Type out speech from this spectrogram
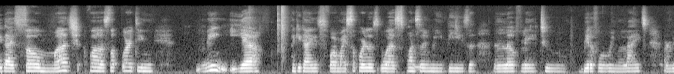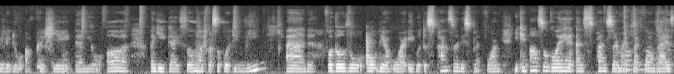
you guys so much for supporting me. Yeah. Thank you guys for my supporters who has sponsored me these lovely two beautiful ring lights. I really do appreciate them you all. Thank you guys so much for supporting me and for those who out there who are able to sponsor this platform you can also go ahead and sponsor my platform guys.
